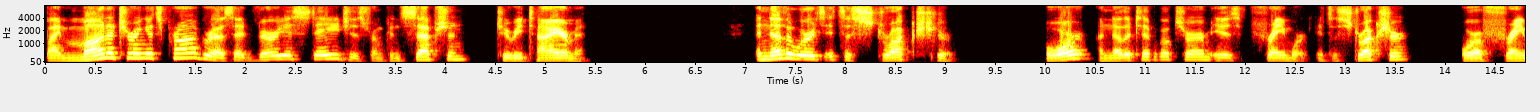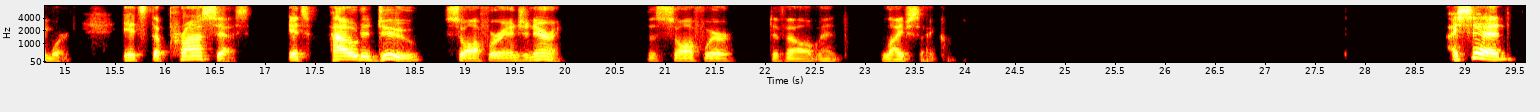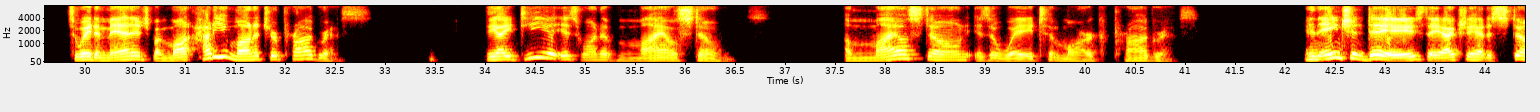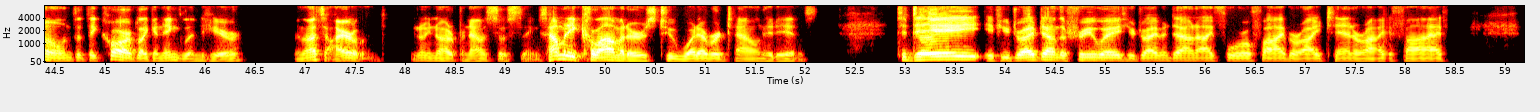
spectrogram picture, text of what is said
by monitoring its progress at various stages from conception to retirement. In other words, it's a structure, or another typical term is framework. It's a structure or a framework. It's the process, it's how to do software engineering the software development lifecycle. I said it's a way to manage by mon- how do you monitor progress? The idea is one of milestones. A milestone is a way to mark progress. In ancient days, they actually had a stone that they carved, like in England here, and that's Ireland. You don't even know how to pronounce those things. How many kilometers to whatever town it is? Today, if you drive down the freeway, if you're driving down I 405 or I 10 or I 5,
